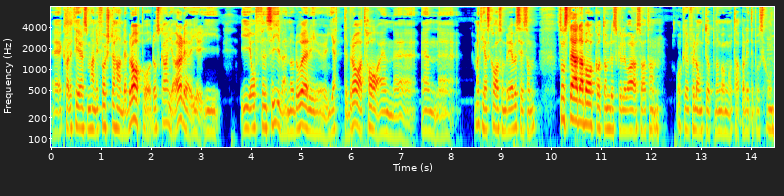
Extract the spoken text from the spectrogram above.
eh, kvaliteter som han i första hand är bra på, då ska han göra det i, i, i offensiven. Och då är det ju jättebra att ha en, eh, en eh, Mattias Karlsson bredvid sig som, som städar bakåt om det skulle vara så att han åker för långt upp någon gång och tappar lite position.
